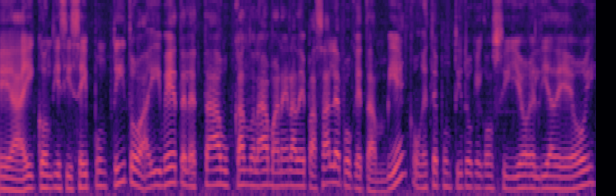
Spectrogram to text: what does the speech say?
eh, ahí con 16 puntitos. Ahí Vettel está buscando la manera de pasarle porque también con este puntito que consiguió el día de hoy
